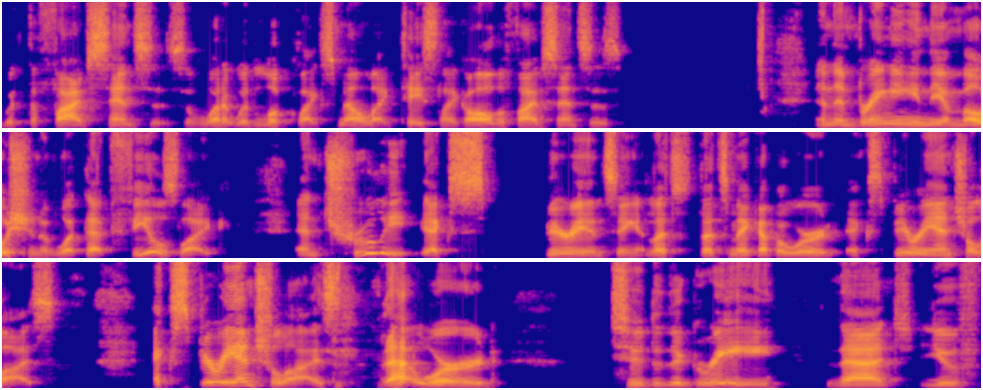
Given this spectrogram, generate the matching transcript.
with the five senses of what it would look like, smell like, taste like, all the five senses, and then bringing in the emotion of what that feels like. and truly experiencing it. Let's let's make up a word, experientialize. Experientialize that word to the degree that you've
